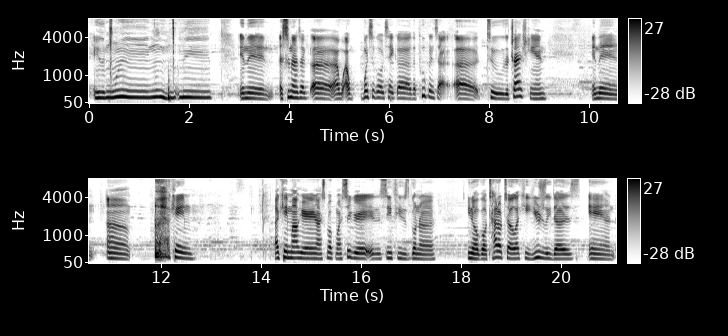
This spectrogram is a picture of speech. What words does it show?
he's like, mm, mm, mm. and then as soon as I, uh, I, I went to go take uh, the poop inside uh, to the trash can, and then um, I came, I came out here and I smoked my cigarette and see if he was gonna, you know, go tattletale like he usually does, and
